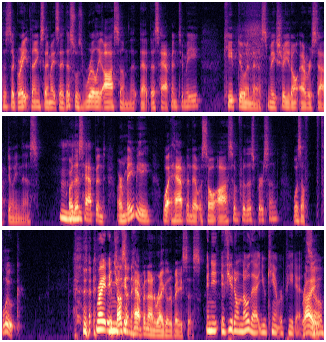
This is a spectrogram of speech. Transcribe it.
this is a great thing. So they might say this was really awesome that that this happened to me. Keep doing this. Make sure you don't ever stop doing this. Or mm-hmm. this happened, or maybe what happened that was so awesome for this person was a fluke. Right, it and you doesn't could, happen on a regular basis. and you, if you don't know that, you can't repeat it. Right. So,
